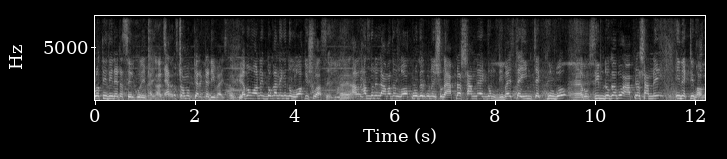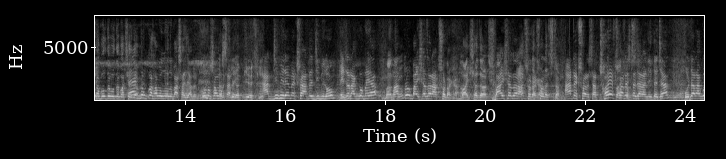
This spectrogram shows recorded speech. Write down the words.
প্রতিদিন এটা সেল করি ভাই। আচ্ছা, এত আচ্ছা, চমৎকার একটা ডিভাইস এবং অনেক দোকানে কিন্তু লক ইস্যু আছে। হ্যাঁ, আলহামদুলিল্লাহ আমাদের লক লোকের কোনো ইস্যু নাই। আপনার সামনে একদম ডিভাইসটা ইনটেক খুলবো এবং সিম ঢুকাবো আপনার সামনে ইনঅ্যাক্টিভ হবে। হ্যাঁ। কথা বলতে বলতে বাসায় যাবেন। একদম কথা বলতে বলতে বাসায় যাবেন কোনো সমস্যা নেই। Okay, okay. জিবি র্যাম একশো আঠাশ জিবি রোম এটা রাখব ভাইয়া মাত্র? মাত্র বাইশ হাজার আটশো টাকা। বাইশ হাজার আটশো। বাইশ হাজার আটশো টাকা। একশো আঠাশটা। আট একশো আঠাশ আর ছয় একশো যারা নিতে চান ওটা রাখব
